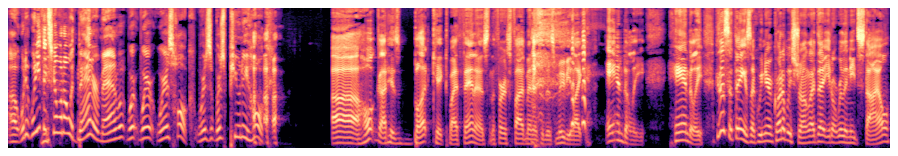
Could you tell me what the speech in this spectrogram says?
Uh, what, do- what do you think's going on with Banner, man? Where, where where's Hulk? Where's where's puny Hulk? Uh, Hulk got his butt kicked by Thanos in the first five minutes of this movie, like handily, handily. Because that's the thing is like when you're incredibly strong like that, you don't really need style.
